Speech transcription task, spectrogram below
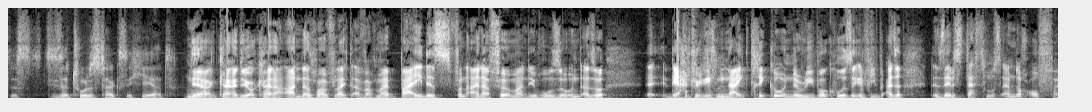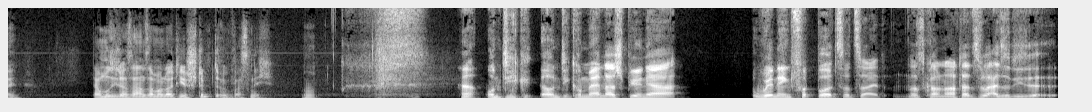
dass dieser Todestag sich jährt. Ja, kann natürlich auch keiner ahnen, dass man vielleicht einfach mal beides von einer Firma in die Hose und also der hat wirklich ein Nike-Trikot und eine Reebok-Hose. Also selbst das muss einem doch auffallen. Da muss ich doch sagen, sag mal Leute, hier stimmt irgendwas nicht. Ja, und, die, und die Commanders spielen ja Winning Football zurzeit. Das kommt noch dazu. Also diese,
